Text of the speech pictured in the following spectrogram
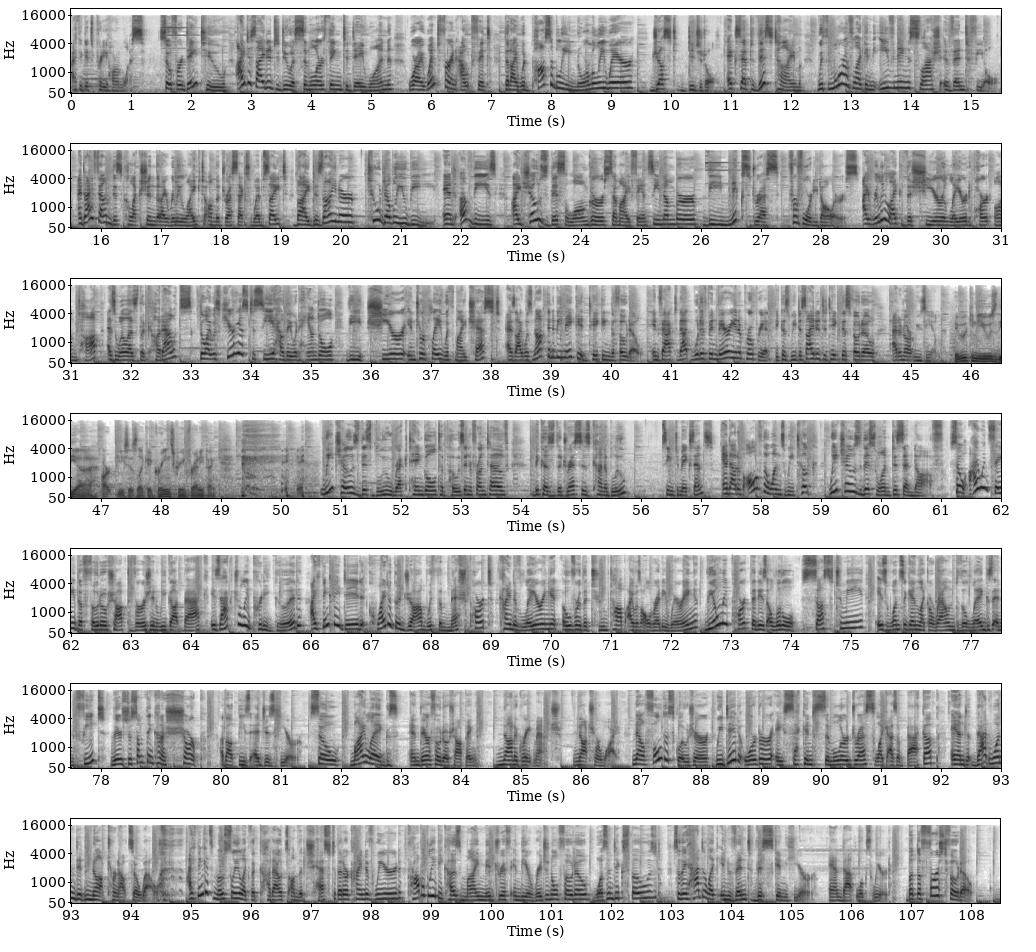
I think it's pretty harmless. So for day two, I decided to do a similar thing to day one, where I went for an outfit that I would possibly normally wear, just digital. Except this time, with more of like an evening slash event feel. And I found this collection that I really liked on the DressX website by designer 2WB. And of these, I chose this longer, semi-fancy number, the NYX dress, for $40. I really like the sheer layered part on top, as well as the cutouts, though I was curious to see how they would handle the sheer interplay with my chest, as I was not gonna be naked taking the photo. In fact, that would have been very inappropriate because we decided to take this photo at an art museum. Maybe we can use the uh, art pieces like a green screen for anything. We chose this blue rectangle to pose in front of because the dress is kind of blue. Seemed to make sense. And out of all of the ones we took, we chose this one to send off. So I would say the photoshopped version we got back is actually pretty good. I think they did quite a good job with the mesh part, kind of layering it over the tube top I was already wearing. The only part that is a little sus to me is once again like around the legs and feet. There's just something kind of sharp about these edges here. So my legs and their photoshopping, not a great match. Not sure why. Now, full disclosure, we did order a second similar dress like as a backup, and that one did not turn out so well. I think it's mostly like the cutouts on the chest that are kind of weird, probably because my midriff in the original photo wasn't exposed, so they had to like invent this skin here, and that looks weird. But the first photo,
